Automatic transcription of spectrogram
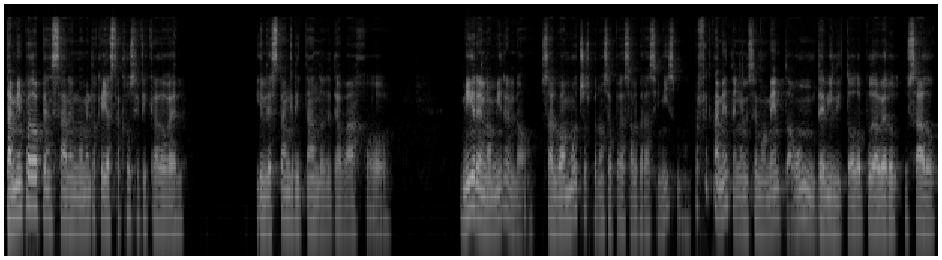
también puedo pensar en el momento que ya está crucificado él y le están gritando desde abajo, mírenlo, mírenlo, salvó a muchos, pero no se puede salvar a sí mismo. Perfectamente en ese momento, aún débil y todo, pudo haber usado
